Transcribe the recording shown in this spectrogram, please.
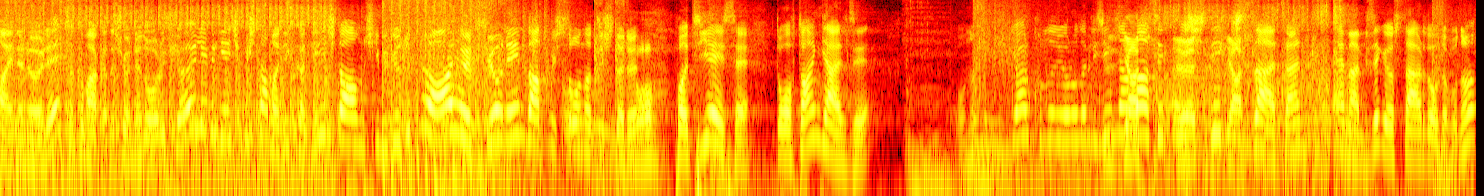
aynen öyle. Takım arkadaşı önüne doğru şöyle bir geçmişti ama dikkati hiç dağılmış gibi gözükmüyor. Hayır Fiona'nın da atmış son atışları. Oh. Pati'ye ise Doh'tan geldi. Onun rüzgar kullanıyor olabileceğinden Rüzgar, bahsetmiştik evet, rüzgar. zaten. Hemen bize gösterdi o da bunu.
